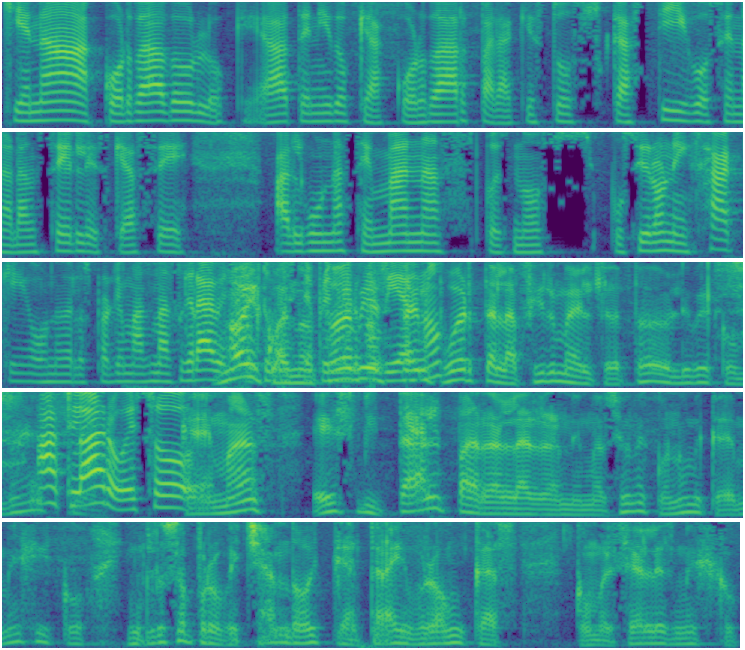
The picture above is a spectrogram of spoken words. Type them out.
quien ha acordado lo que ha tenido que acordar para que estos castigos en aranceles que hace algunas semanas pues nos pusieron en jaque uno de los problemas más graves no, que y tuvo cuando este todavía gobierno. está en puerta la firma del Tratado de Libre Comercio. Ah, claro, eso que además es vital para la reanimación económica de México, incluso aprovechando hoy que atrae broncas comerciales México,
